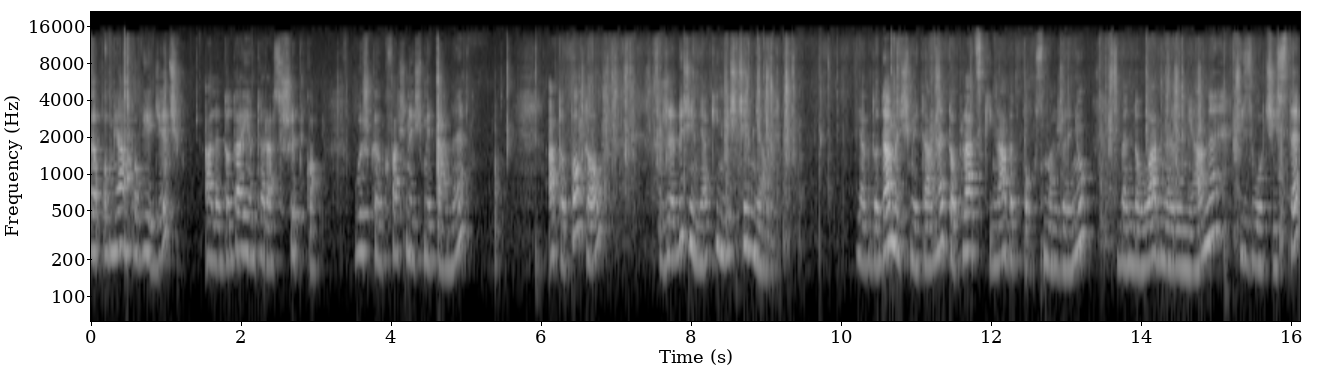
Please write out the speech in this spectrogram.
Zapomniałam powiedzieć, ale dodaję teraz szybko łyżkę kwaśnej śmietany, a to po to, żeby ziemniaki nie ściemniały. Jak dodamy śmietanę, to placki nawet po usmażeniu będą ładne, rumiane i złociste,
